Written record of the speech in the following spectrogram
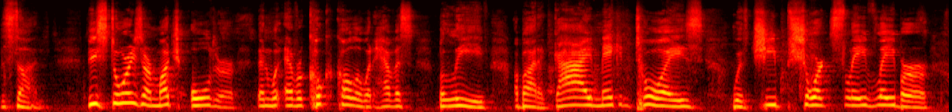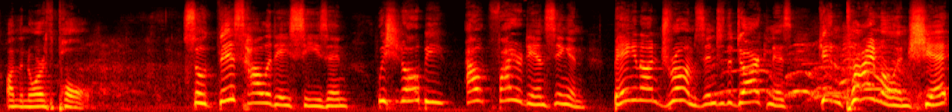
the sun. These stories are much older than whatever Coca Cola would have us believe about a guy making toys with cheap, short slave labor on the North Pole. So, this holiday season, we should all be out fire dancing and banging on drums into the darkness, getting primal and shit.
